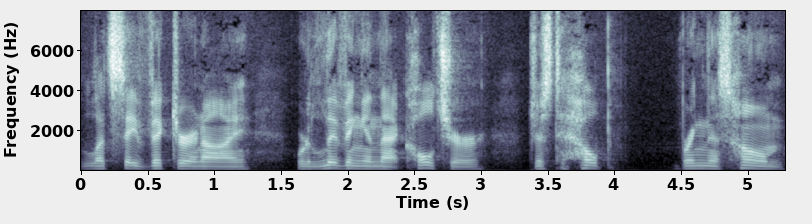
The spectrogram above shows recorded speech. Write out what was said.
let's say Victor and I were living in that culture, just to help bring this home,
